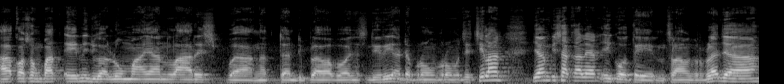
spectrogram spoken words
A04e ini juga lumayan laris banget dan di bawah-bawahnya sendiri ada promo-promo cicilan yang bisa kalian ikutin. Selamat berbelanja.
